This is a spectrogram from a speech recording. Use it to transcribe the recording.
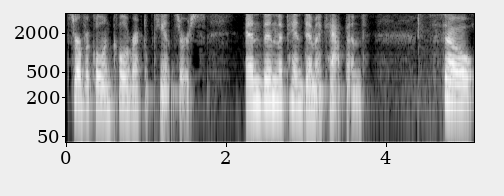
cervical, and colorectal cancers. And then the pandemic happened. So,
